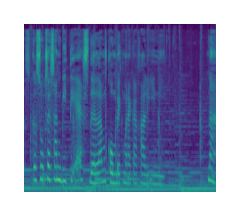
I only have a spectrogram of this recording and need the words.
kesuksesan BTS dalam comeback mereka kali ini. Nah,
